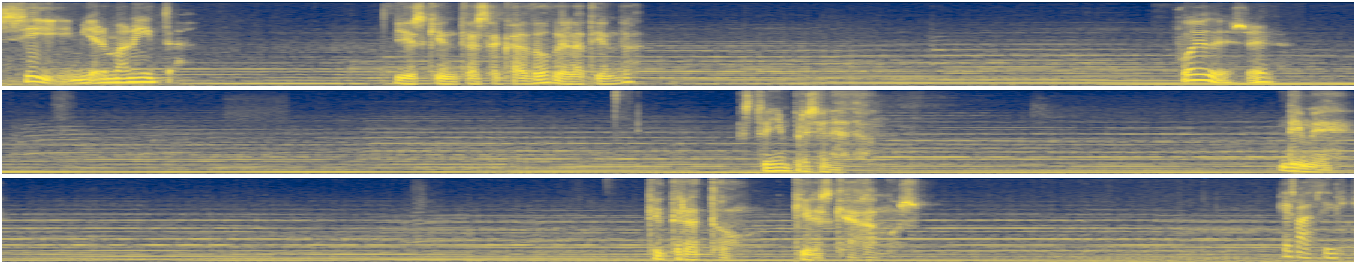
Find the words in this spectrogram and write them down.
Sí, mi hermanita. ¿Y es quien te ha sacado de la tienda? Puede ser. Estoy impresionado. Dime, ¿qué trato quieres que hagamos? Es fácil.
